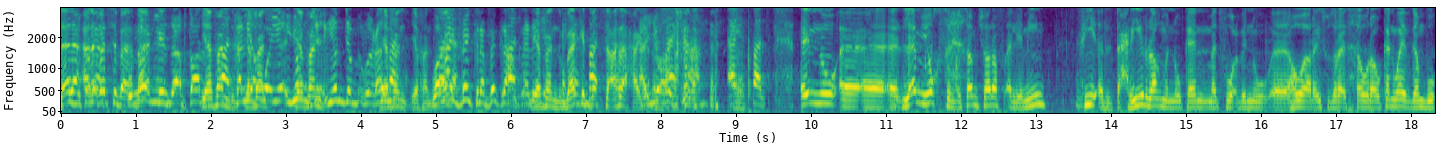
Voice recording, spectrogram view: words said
لا، لا، أنا بس الأبطال يا فندم، خليه هو ينجم. ينجم يا فندم، يا فندم. والله فكره فكرة عقلانية يا فندم بأكد بس على حاجة ايها الشعب أيوه اتفضل. إنه آه، آه، آه، لم يقسم اسام شرف اليمين في التحرير رغم إنه كان مدفوع بإنه هو رئيس وزراء الثورة وكان واقف جنبه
